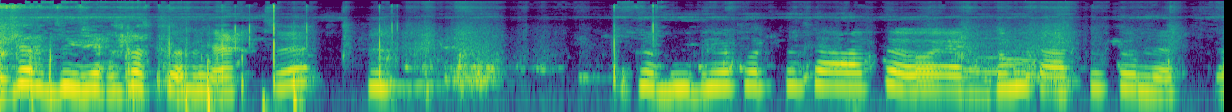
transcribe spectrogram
আমাদের চলে আসছে ভিডিও করতে চাওয়াতে ও একদম কাছে চলে আসছে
